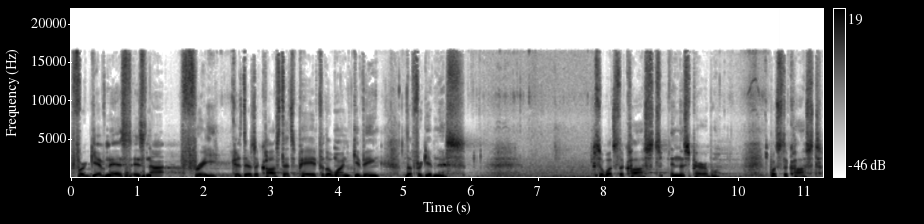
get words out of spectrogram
Forgiveness is not free because there's a cost that's paid for the one giving the forgiveness. So, what's the cost in this parable? What's the cost?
